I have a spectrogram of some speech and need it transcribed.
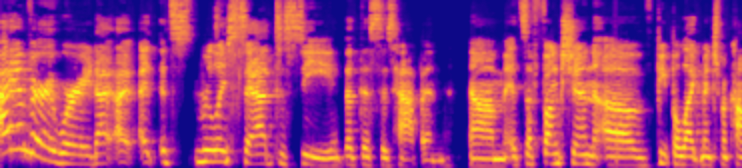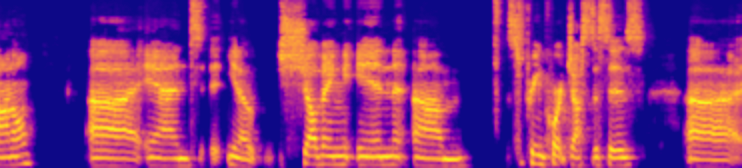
I am very worried. I, I, it's really sad to see that this has happened. Um, it's a function of people like Mitch McConnell uh, and you know shoving in um, Supreme Court justices, uh,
